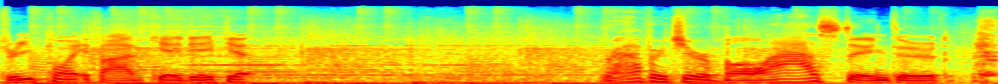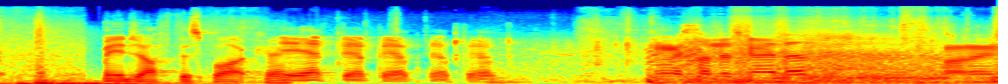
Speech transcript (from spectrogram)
Three point five k DP. Ravager blasting, dude. Mage off this block, okay? Yep, yep, yep, yep, yep. I'm gonna stun this guy then. Fine.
